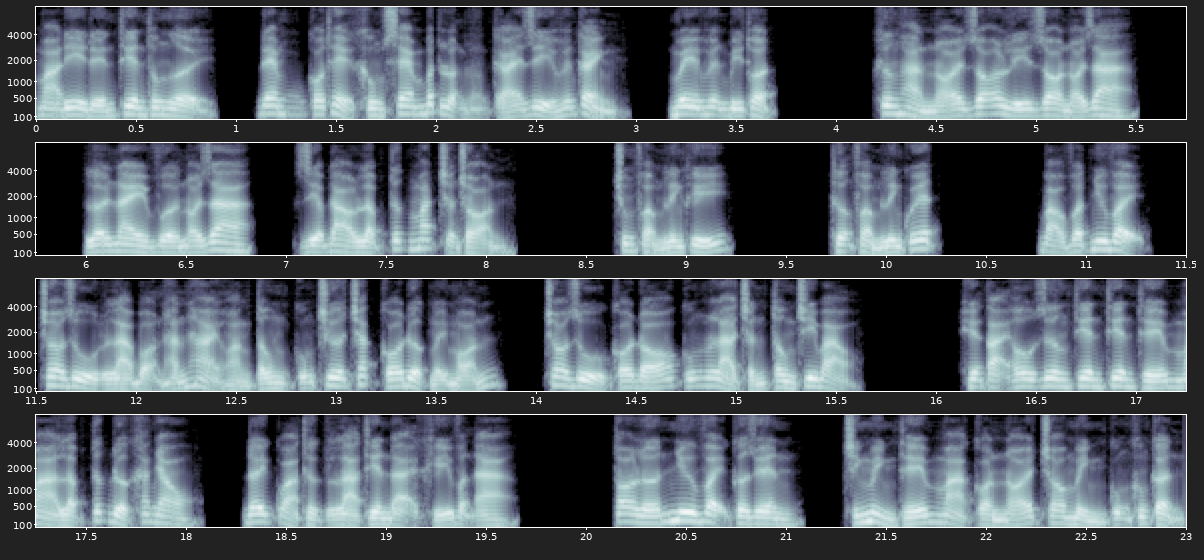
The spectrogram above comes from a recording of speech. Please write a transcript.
mà đi đến thiên thông người, đem có thể không xem bất luận cái gì huyễn cảnh, mê huyễn bí thuật. Khương hàn nói rõ lý do nói ra. Lời này vừa nói ra, diệp đào lập tức mắt trợn tròn. Trung phẩm linh khí, thượng phẩm linh quyết bảo vật như vậy, cho dù là bọn hắn hải hoàng tông cũng chưa chắc có được mấy món, cho dù có đó cũng là trấn tông chi bảo. Hiện tại âu dương thiên thiên thế mà lập tức được khác nhau, đây quả thực là thiên đại khí vận a. To lớn như vậy cơ duyên, chính mình thế mà còn nói cho mình cũng không cần.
